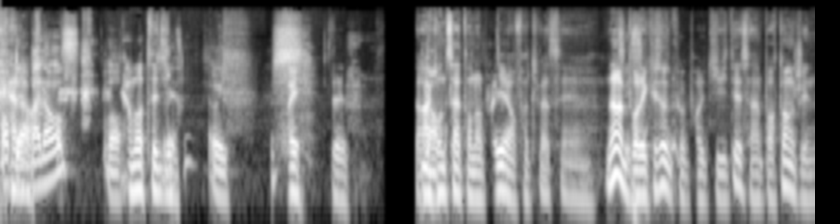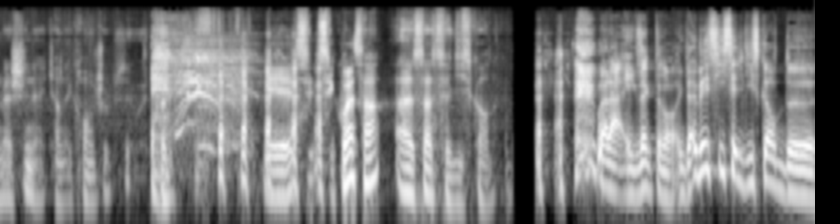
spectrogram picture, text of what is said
en permanence. Bon. Comment te dire? Oui. Oui. Raconte ça à ton employeur. Enfin, tu vois, c'est. Euh, non, pour les questions de productivité, c'est important que j'ai une machine avec un écran. Je... Et c'est quoi ça? Ah, Ça, c'est Discord. voilà, exactement. Mais si c'est le Discord de,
